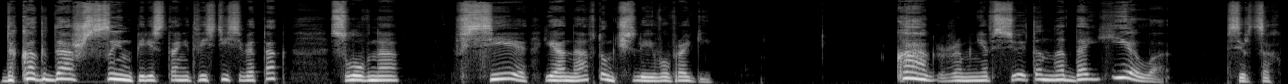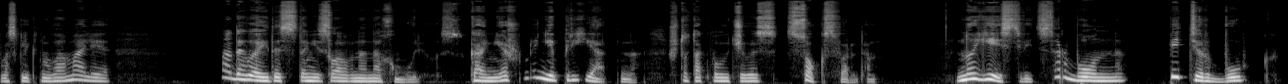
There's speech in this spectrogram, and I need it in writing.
Да когда ж сын перестанет вести себя так, словно все, и она в том числе его враги? как же мне все это надоело! — в сердцах воскликнула Амалия. Аделаида Станиславовна нахмурилась. Конечно, неприятно, что так получилось с Оксфордом. Но есть ведь Сорбонна, Петербург,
